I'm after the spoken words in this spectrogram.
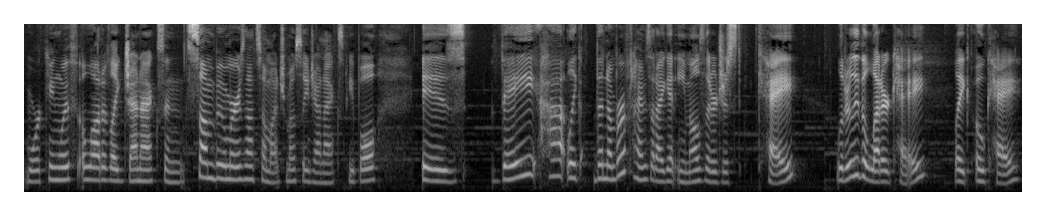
working with a lot of like Gen X and some boomers, not so much, mostly Gen X people, is they have like the number of times that I get emails that are just K, literally the letter K, like okay,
